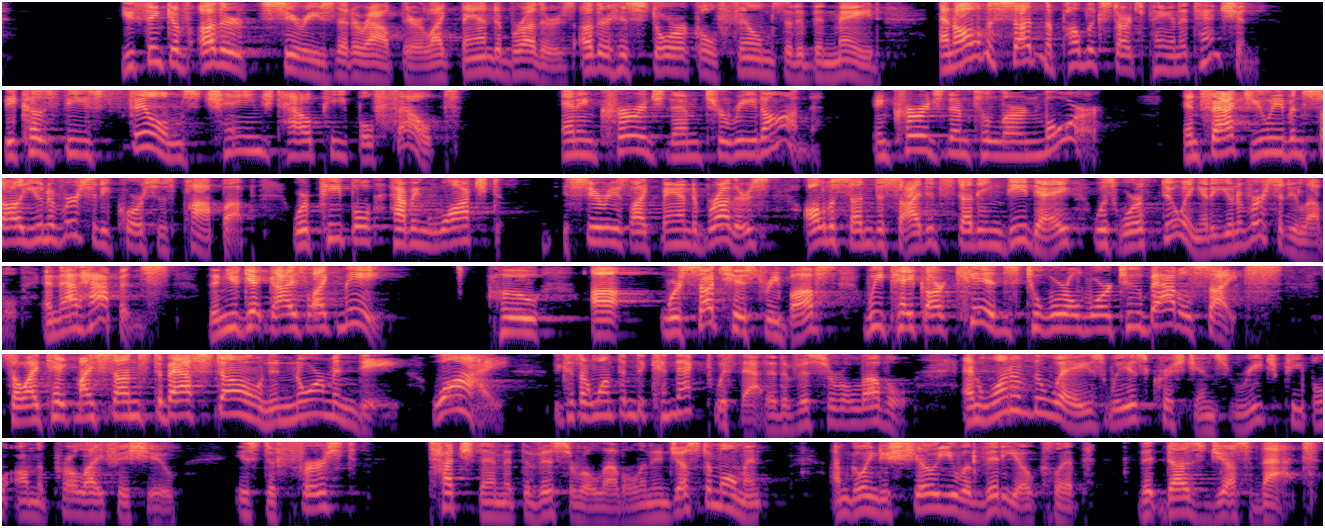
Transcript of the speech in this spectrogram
You think of other series that are out there, like Band of Brothers, other historical films that have been made, and all of a sudden the public starts paying attention because these films changed how people felt and encourage them to read on, encourage them to learn more. In fact, you even saw university courses pop up where people, having watched series like Band of Brothers, all of a sudden decided studying D Day was worth doing at a university level. And that happens. Then you get guys like me who uh, were such history buffs, we take our kids to World War II battle sites. So I take my sons to Bastogne in Normandy. Why? Because I want them to connect with that at a visceral level. And one of the ways we as Christians reach people on the pro life issue is to first touch them at the visceral level. And in just a moment, I'm going to show you a video clip that does just that.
